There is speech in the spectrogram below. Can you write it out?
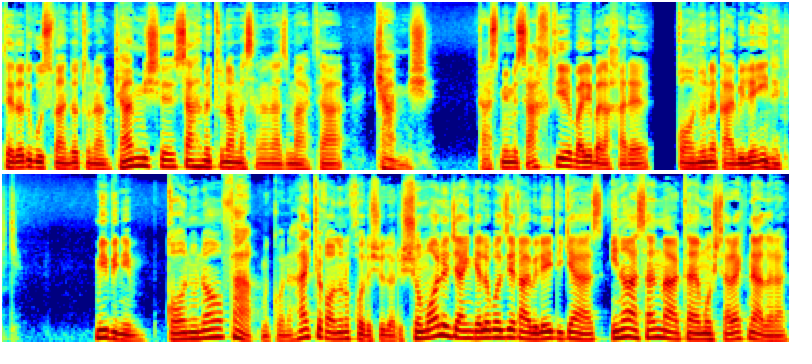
تعداد گوسفنداتون هم کم میشه سهمتون هم مثلا از مرتع کم میشه. تصمیم سختیه ولی بالاخره قانون قبیله اینه دیگه. می‌بینیم قانونا فرق می‌کنه. هر کی قانون خودشو داره. شمال جنگل بازی قبیله دیگه است. اینا اصلا مرتع مشترک ندارن.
